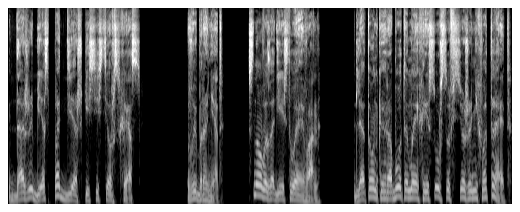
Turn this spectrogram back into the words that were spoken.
даже без поддержки сестер Схэс. Выбора нет. Снова задействую Иван. Для тонкой работы моих ресурсов все же не хватает,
